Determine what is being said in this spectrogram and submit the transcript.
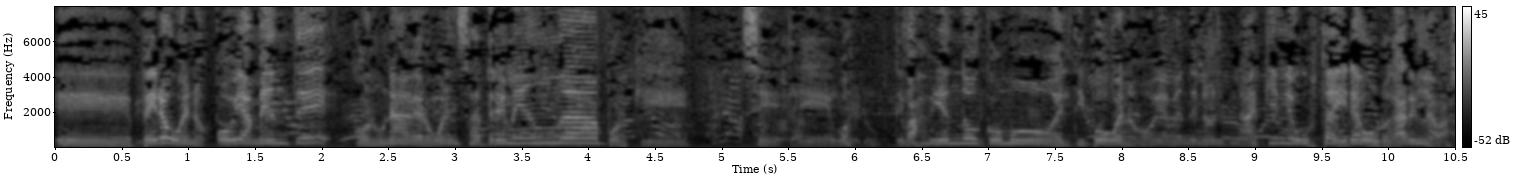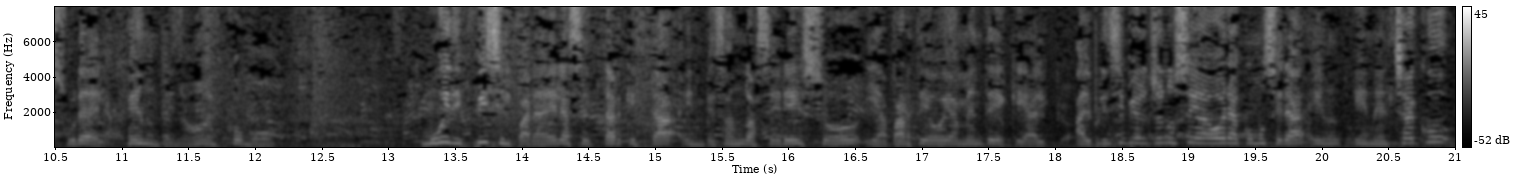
Eh, pero bueno, obviamente con una vergüenza tremenda porque se, eh, vos te vas viendo como el tipo, bueno, obviamente no, a quién le gusta ir a hurgar en la basura de la gente, ¿no? Es como muy difícil para él aceptar que está empezando a hacer eso y aparte obviamente que al, al principio yo no sé ahora cómo será en, en el Chaco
